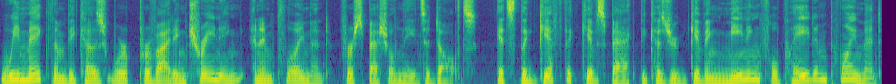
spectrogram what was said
We make them because we're providing training and employment for special needs adults. It's the gift that gives back because you're giving meaningful paid employment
